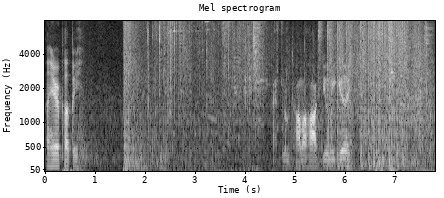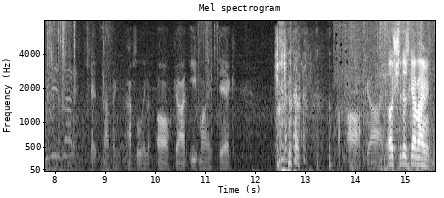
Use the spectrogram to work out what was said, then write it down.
I hear a puppy. Platinum Tomahawk, do me good. It, nothing. Absolutely no. Oh god, eat my dick. oh god. Oh shit, there's a guy behind me.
